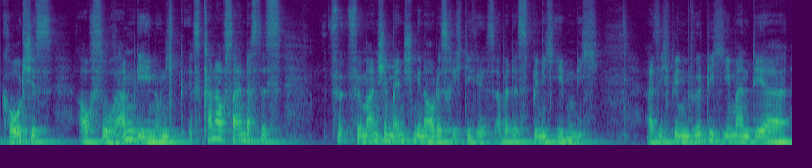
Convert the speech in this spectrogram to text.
Coaches auch so rangehen und ich, es kann auch sein, dass das für, für manche Menschen genau das Richtige ist, aber das bin ich eben nicht. Also ich bin wirklich jemand, der,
